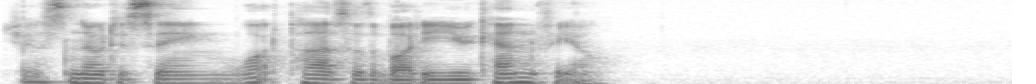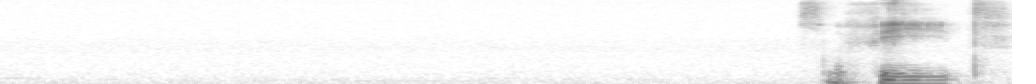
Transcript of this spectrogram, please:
Just noticing what parts of the body you can feel. So the feet,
